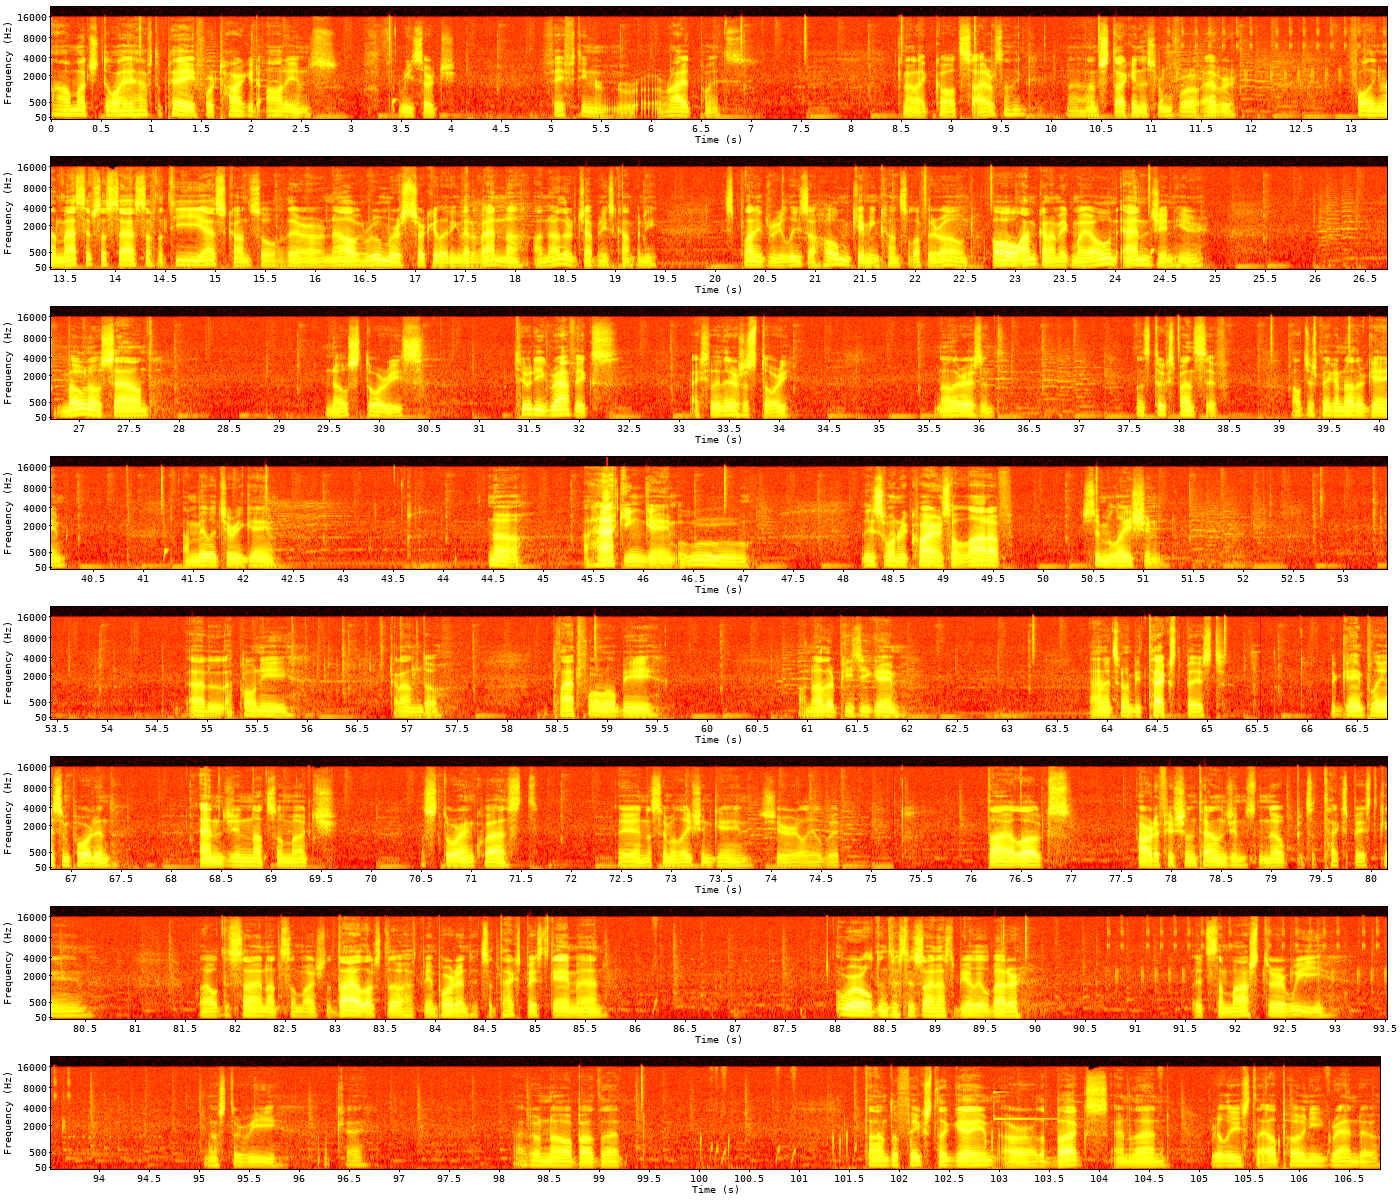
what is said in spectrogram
How much do I have to pay for target audience research? 15 r- riot points. Can I like go outside or something? Uh, I'm stuck in this room forever. Following the massive success of the TES console, there are now rumors circulating that Vena, another Japanese company, is planning to release a home gaming console of their own. Oh, I'm gonna make my own engine here. Mono sound. No stories. 2D graphics. Actually, there's a story. No, there isn't. That's too expensive. I'll just make another game. A military game. No. A hacking game. Ooh. This one requires a lot of simulation. El Pony Grando. The platform will be another PC game. And it's going to be text based. The gameplay is important. Engine not so much. A story and quest in a simulation game, sure a little bit. Dialogues, artificial intelligence, nope, it's a text-based game. Level design, not so much. The dialogues though have to be important. It's a text-based game, man. World in this design has to be a little better. It's the Master V. Master V, okay. I don't know about that. Time to fix the game or the bugs and then release the El Pony Grando.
